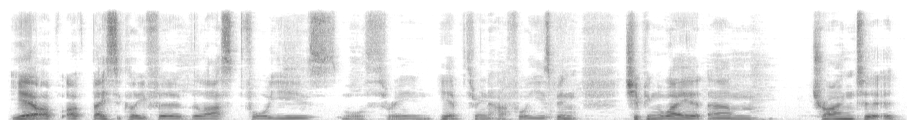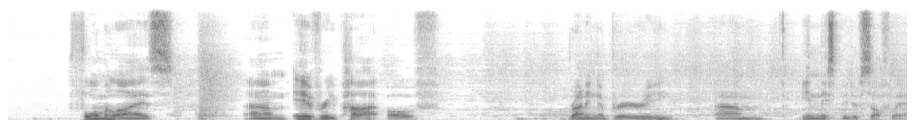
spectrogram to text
yeah, I've, I've basically for the last four years or three, yeah, three and a half, four years, been chipping away at um, trying to uh, formalize um, every part of running a brewery um, in this bit of software.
